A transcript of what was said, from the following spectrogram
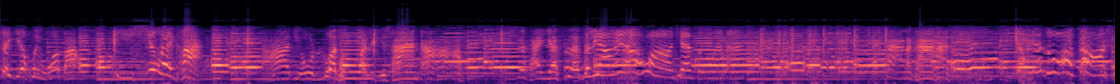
这一回我把地形来看，那就罗通我立山岗。十三爷四四两两往前走，看了看，有一座高山，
